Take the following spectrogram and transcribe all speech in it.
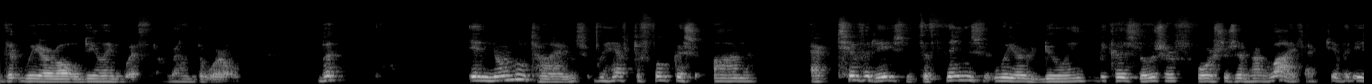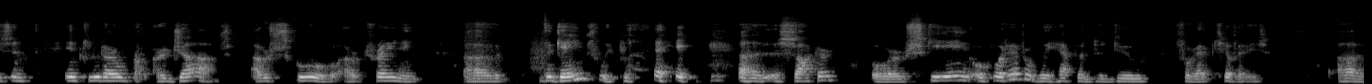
that we are all dealing with around the world. But in normal times, we have to focus on activities, the things that we are doing, because those are forces in our life. Activities in include our, our jobs, our school, our training, uh, the games we play, uh, soccer or skiing or whatever we happen to do for activities. Uh,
